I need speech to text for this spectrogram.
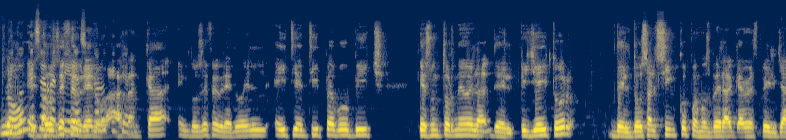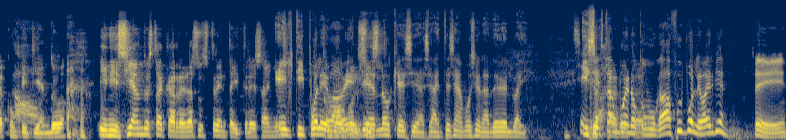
No, que el se 2 de febrero arranca el 2 de febrero el AT&T Pebble Beach, que es un torneo de la- del PGA Tour. Del 2 al 5 podemos ver a Gareth Bale ya compitiendo, iniciando esta carrera a sus 33 años. El tipo le va a vender golfista. lo que sea. O sea, la gente se va a emocionar de verlo ahí. Sí. y si es tan bueno claro. como jugaba fútbol, le va a ir bien. Sí.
